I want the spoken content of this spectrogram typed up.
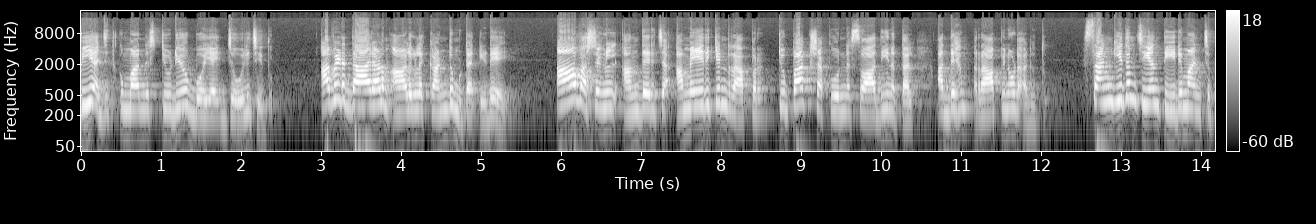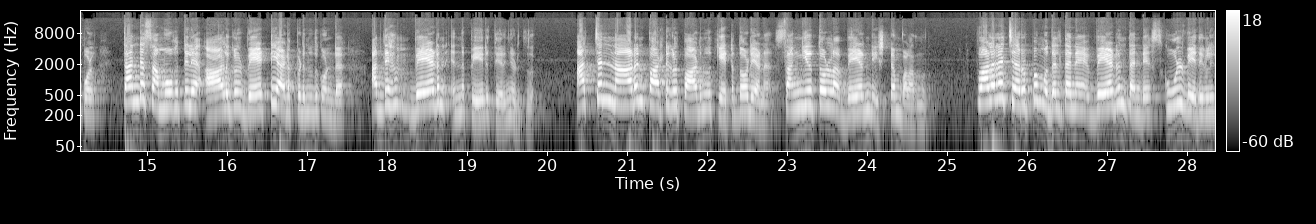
ബി അജിത് കുമാറിന്റെ സ്റ്റുഡിയോ ബോയായി ജോലി ചെയ്തു. അവിടെ ധാരാളം ആളുകളെ കണ്ടുമുട്ടാൻ ഇടയായി. ആ വർഷങ്ങളിൽ അന്തരിച്ച അമേരിക്കൻ റാപ്പർ ടുപാക് ഷക്കൂറിന്റെ സ്വാധീനത്താൽ അദ്ദേഹം റാപ്പിനോട് അടുത്തു. സംഗീതം ചെയ്യാൻ തീരുമാനിച്ചപ്പോൾ തന്റെ സമൂഹത്തിലെ ആളുകൾ വേട്ടയാടപ്പെടുന്നത് കൊണ്ട് അദ്ദേഹം വേടൻ എന്ന പേര് തിരഞ്ഞെടുത്തത്. അച്ഛൻ നാടൻ പാട്ടുകൾ പാടുന്നത് കേട്ടതോടെയാണ് സംഗീതത്തോടുള്ള വേടന്റെ ഇഷ്ടം വളർന്നത്. വളരെ ചെറുപ്പം മുതൽ തന്നെ വേടൻ തന്റെ സ്കൂൾ വേദികളിൽ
